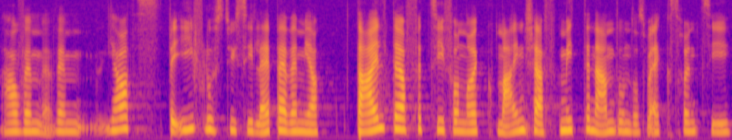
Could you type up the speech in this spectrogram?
Auch wenn, wenn, ja, das beeinflusst unser Leben, wenn wir Teil dürfen sein von einer Gemeinschaft, miteinander unterwegs können sein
